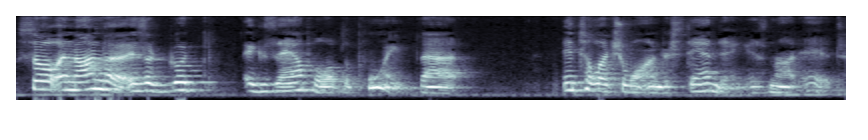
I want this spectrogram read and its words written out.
So Ananda is a good example of the point that intellectual understanding is not it.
